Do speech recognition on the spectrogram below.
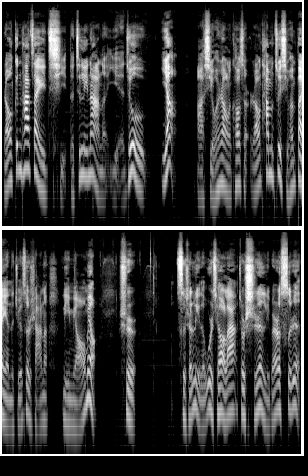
然后跟他在一起的金丽娜呢，也就一样啊，喜欢上了 coser。然后他们最喜欢扮演的角色是啥呢？李苗苗是死神里的乌尔齐奥拉，就是十刃里边的四刃，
